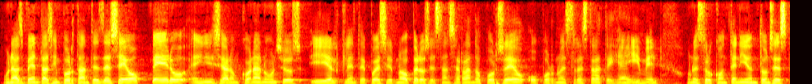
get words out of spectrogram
unas ventas importantes de SEO, pero iniciaron con anuncios y el cliente puede decir, no, pero se están cerrando por SEO o por nuestra estrategia de email o nuestro contenido. Entonces,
